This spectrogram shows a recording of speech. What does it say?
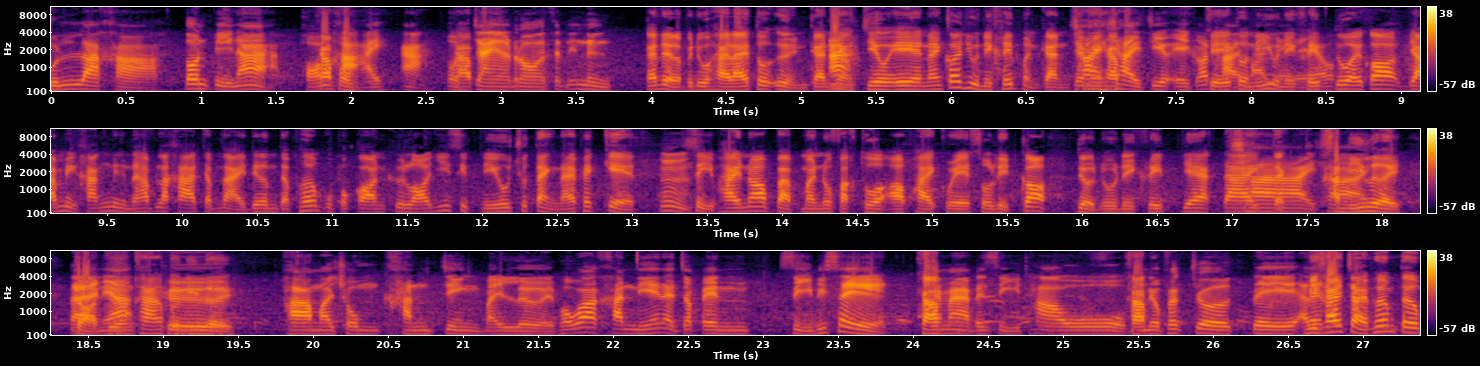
ุ้นราคาต้นปีหน้าพร้อมครับผมขายอะอดครับ ใจรอสักนิดนึง งั้นเดี๋ยวเราไปดูไฮไลท์ตัวอื่นกัน อะ อย่าง GLA นั้นก็อยู่ในคลิปเหมือนกันใช่ไหมครับ ใช่ GLA ก็เจถ่ายตัวนี้อยู่ในคลิปมาแวด้วยก็ย้ำอีกครั้งหนึ่งนะครับ ราคาจำหน่ายเดิมแต่เพิ่มอุปกรณ์คือ 120 นิ้ว ชุดแต่งไนท์แพ็กเกจ อืมสีภายนอกแบบมานูฟักทัวร์อัลพายเกรย์โซลิดก็เดี๋ยวดูในคลิปแยกได้ใช่แต่ใช่คันนี้เลยแต่จอดอเนี้ยู่ยข้างๆคืตัวนี้เลย พามาชมคันจริงไปเลย เพราะว่าคันนี้เนี่ยจะเป็นสีพิเศษครับใช่ไหมเป็นสีเทาครับ manufacture grey อะไรมีค่าใช้จ่ายเพิ่มเติม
